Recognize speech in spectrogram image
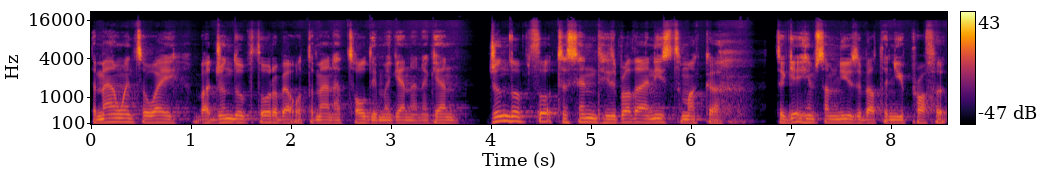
The man went away, but Jundub thought about what the man had told him again and again. Jundub thought to send his brother Anis to Makkah to get him some news about the new prophet.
